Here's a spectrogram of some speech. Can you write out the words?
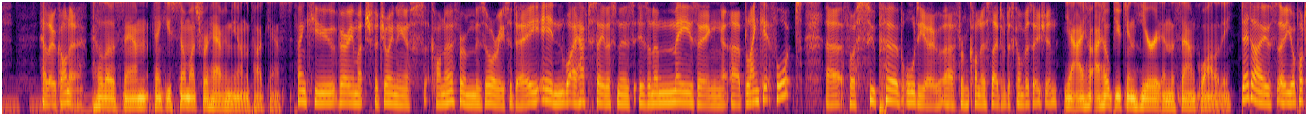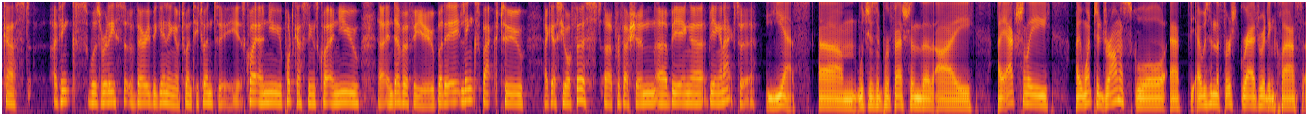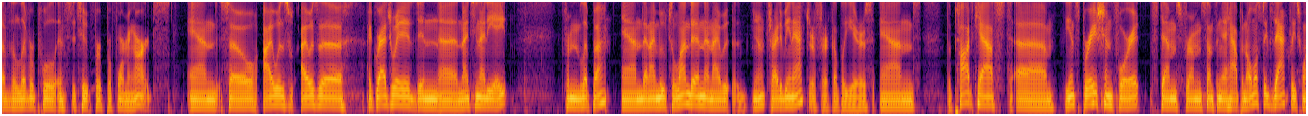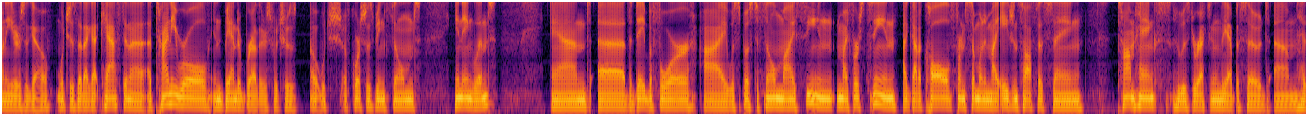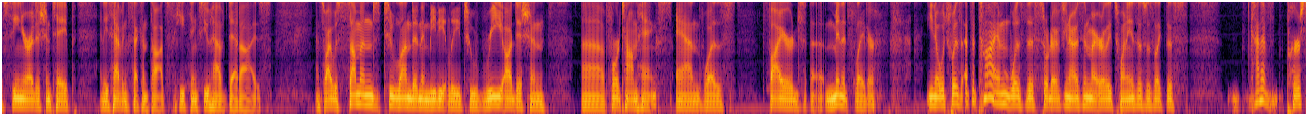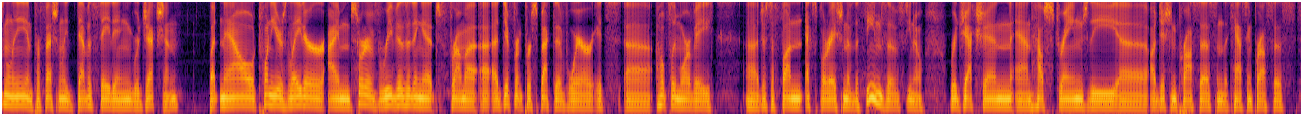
Hello, Connor. Hello, Sam. Thank you so much for having me on the podcast. Thank you very much for joining us, Connor, from Missouri today. In what I have to say, listeners, is an amazing uh, blanket fort uh, for superb audio uh, from Connor's side of this conversation. Yeah, I, ho- I hope you can hear it in the sound quality. Dead Eyes, uh, your podcast, I think was released at the very beginning of 2020. It's quite a new podcasting is quite a new uh, endeavor for you, but it, links back to I guess your first uh, profession uh, being a, being an actor. Yes, um, which is a profession that I I actually I went to drama school at the, I was in the first graduating class of the Liverpool Institute for Performing Arts, and so I was I was a I graduated in 1998 from LIPA, and then I moved to London, and I you know tried to be an actor for a couple of years. And the podcast, um, the inspiration for it stems from something that happened almost exactly 20 years ago, which is that I got cast in a, a tiny role in Band of Brothers, which was uh, which of course was being filmed in England. And uh, the day before I was supposed to film my scene, my first scene, I got a call from someone in my agent's office saying, Tom Hanks, who is directing the episode, um, has seen your audition tape and he's having second thoughts. He thinks you have dead eyes. And so I was summoned to London immediately to re audition uh, for Tom Hanks and was fired uh, minutes later. You know, which was at the time was this sort of, you know, I was in my early 20s. This was like this kind of personally and professionally devastating rejection but now, 20 years later, I'm sort of revisiting it from a, a different perspective where it's uh, hopefully more of a uh, just a fun exploration of the themes of, you know, rejection and how strange the uh, audition process and the casting process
